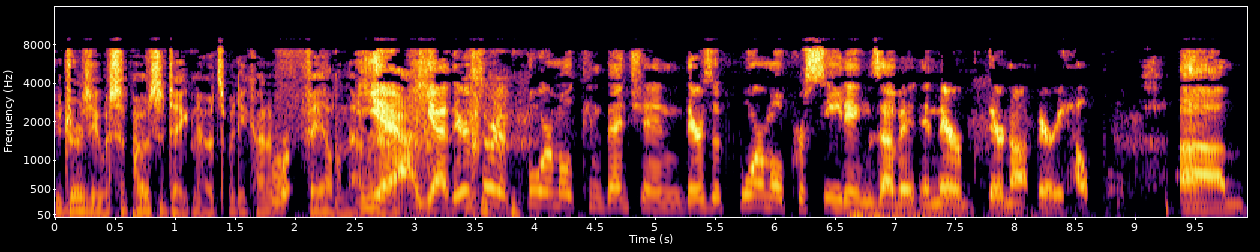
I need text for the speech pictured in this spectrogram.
New Jersey was supposed to take notes, but he kind of failed on that. Yeah, regard. yeah. There's sort of formal convention. There's a formal proceedings of it, and they're they're not very helpful. Um,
